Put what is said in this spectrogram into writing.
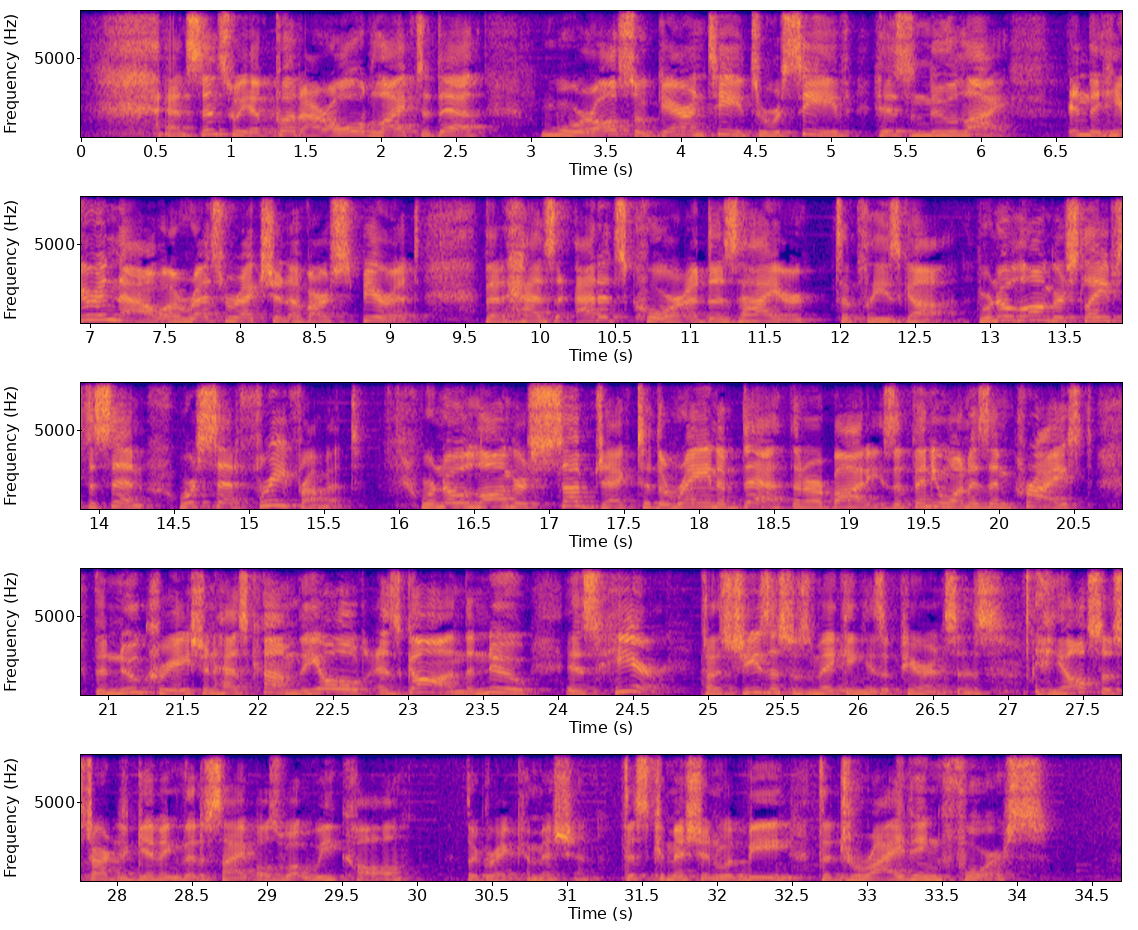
And since we have put our old life to death, we're also guaranteed to receive his new life. In the here and now, a resurrection of our spirit that has at its core a desire to please God. We're no longer slaves to sin, we're set free from it. We're no longer subject to the reign of death in our bodies. If anyone is in Christ, the new creation has come. The old is gone. The new is here. As Jesus was making his appearances, he also started giving the disciples what we call the Great Commission. This commission would be the driving force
